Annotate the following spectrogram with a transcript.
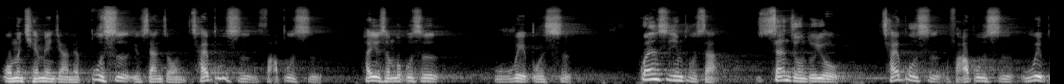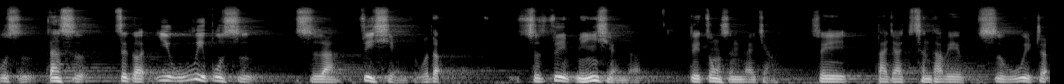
我们前面讲的布施有三种：财布施、法布施，还有什么布施？无畏布施。观世音菩萨三种都有：财布施、法布施、无畏布施。但是。这个以无畏布施是啊最显著的，是最明显的对众生来讲，所以大家称它为是无畏者。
